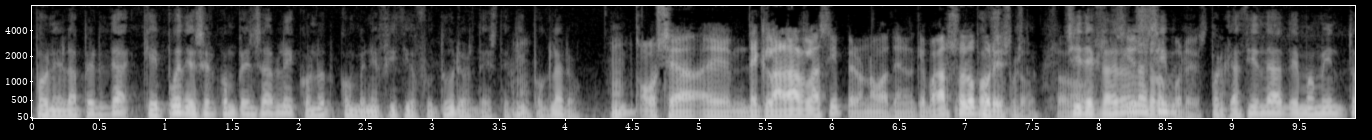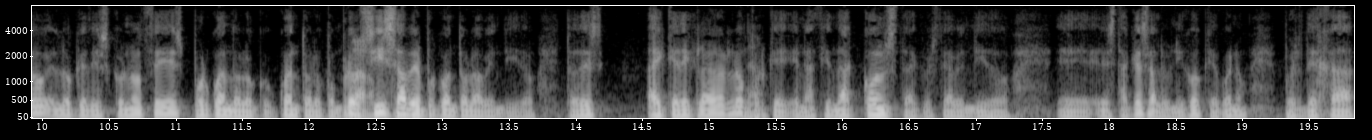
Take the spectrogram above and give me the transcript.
pone la pérdida que puede ser compensable con, con beneficios futuros de este tipo, mm. claro. Mm. O sea, declararla sí, pero no va a tener que pagar solo por, esto. sí, declararla sí, porque Hacienda de momento lo que desconoce es por cuándo lo, cuánto lo compró. Sí sabe por cuánto lo ha vendido. Entonces, hay que declararlo porque en Hacienda consta que usted ha vendido eh, esta casa. Lo único que, bueno, pues deja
